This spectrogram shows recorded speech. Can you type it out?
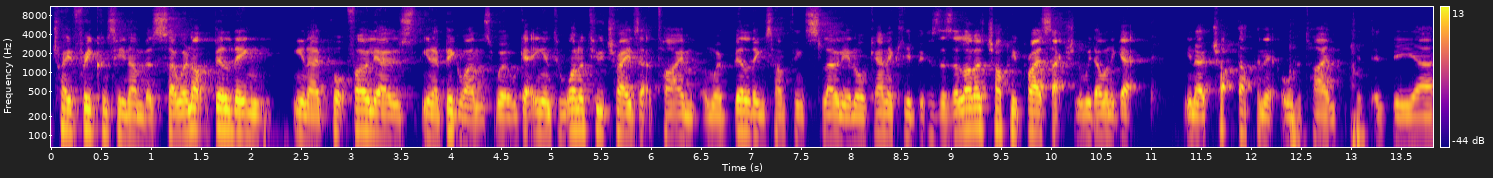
trade frequency numbers. So we're not building, you know, portfolios, you know, big ones. We're getting into one or two trades at a time, and we're building something slowly and organically because there's a lot of choppy price action. We don't want to get, you know, chopped up in it all the time. It, would be uh,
